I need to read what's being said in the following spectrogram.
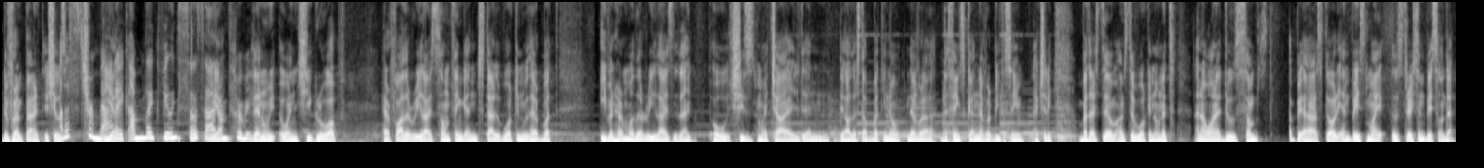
different parent issues. Oh, that's traumatic. I'm like feeling so sad. I'm very Then we, when she grew up, her father realized something and started working with her. But even her mother realized like, oh, she's my child and the other stuff. But you know, never the things can never be the same actually. But I still I'm still working on it, and I want to do some a bit uh, story and base my illustration based on that.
